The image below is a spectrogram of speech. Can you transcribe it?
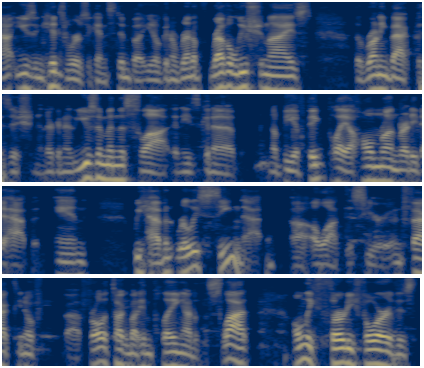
not using his words against him, but you know going to re- revolutionize the running back position, and they're going to use him in the slot, and he's going to you know, be a big play, a home run ready to happen. And we haven't really seen that uh, a lot this year. In fact, you know, uh, for all the talk about him playing out of the slot, only 34 of his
